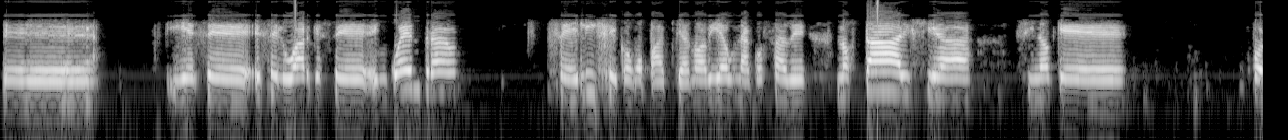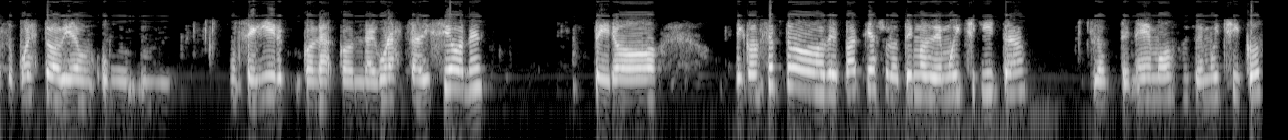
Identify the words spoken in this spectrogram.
eh, y ese ese lugar que se encuentra se elige como patria, no había una cosa de nostalgia, sino que por supuesto había un, un seguir con, la, con algunas tradiciones, pero el concepto de patria yo lo tengo desde muy chiquita, lo tenemos desde muy chicos,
